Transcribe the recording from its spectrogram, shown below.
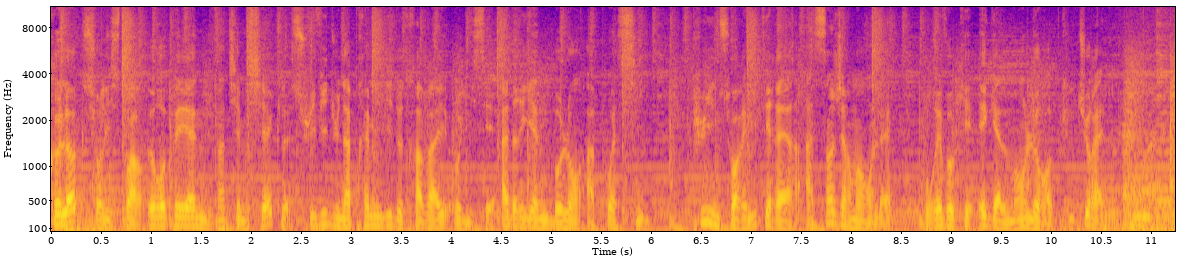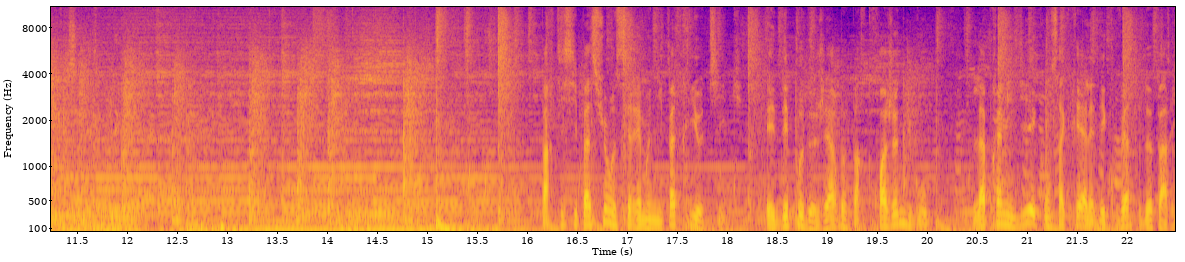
Colloque sur l'histoire européenne du XXe siècle, suivi d'une après-midi de travail au lycée Adrienne Bolland à Poissy, puis une soirée littéraire à Saint-Germain-en-Laye pour évoquer également l'Europe culturelle. Participation aux cérémonies patriotiques et dépôt de gerbes par trois jeunes du groupe. L'après-midi est consacré à la découverte de Paris.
